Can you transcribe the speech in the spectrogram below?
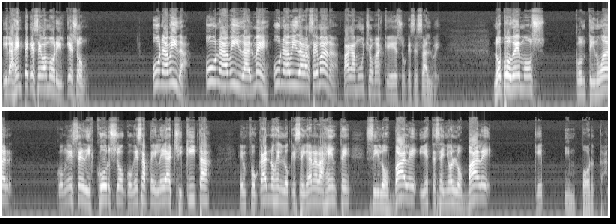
¿y la gente que se va a morir? ¿Qué son? Una vida, una vida al mes, una vida a la semana. Paga mucho más que eso, que se salve. No podemos continuar con ese discurso, con esa pelea chiquita, enfocarnos en lo que se gana la gente, si los vale y este señor los vale, ¿qué importa?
